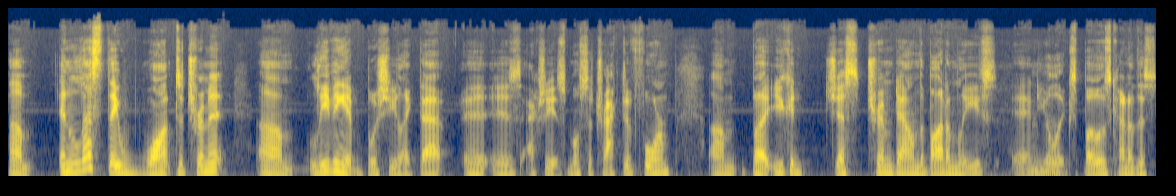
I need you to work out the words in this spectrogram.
Um, unless they want to trim it, um, leaving it bushy like that is actually its most attractive form. Um, but you could just trim down the bottom leaves, and you'll expose kind of this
